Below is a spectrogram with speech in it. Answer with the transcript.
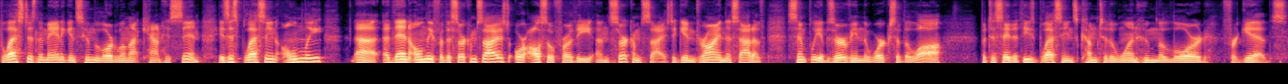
Blessed is the man against whom the Lord will not count his sin. Is this blessing only uh, then only for the circumcised or also for the uncircumcised. Again, drawing this out of simply observing the works of the law, but to say that these blessings come to the one whom the Lord forgives.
